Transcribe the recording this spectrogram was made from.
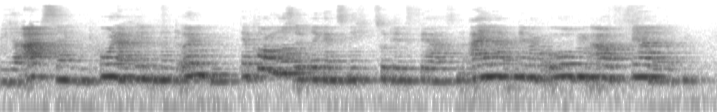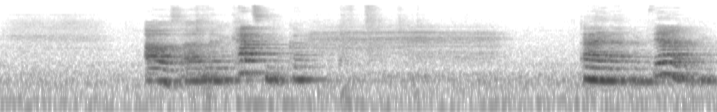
Wieder absenken, Po nach hinten und unten. Der Po muss übrigens nicht zu den Fersen. Einatmen nach oben, auf, Pferderücken. Ausatmen, Katzenbucke. Einatmen, Pferderücken.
